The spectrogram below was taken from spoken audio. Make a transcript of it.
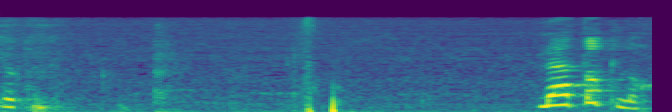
حسن لا تطلق.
